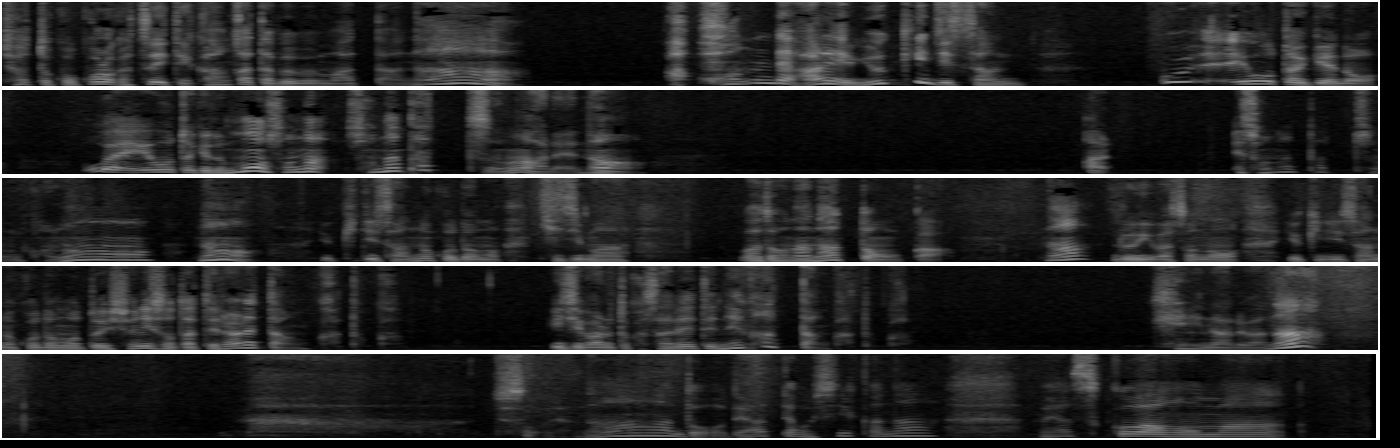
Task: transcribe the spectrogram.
ちょっと心がついていかんかった部分もあったな。ああほんであれゆきじさんうえようたけどうえようたけどもうそんなそんなたっつん？あれな。あれえそんなたっつんかな？なあゆきじさんの子供。千島はどうななっとんか。なるいはそのゆきじさんの子供と一緒に育てられたんかとか。意地悪とかされてねかったんかとか。気になるわな。そうやな。どうであってほしいかな。安子はほんま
